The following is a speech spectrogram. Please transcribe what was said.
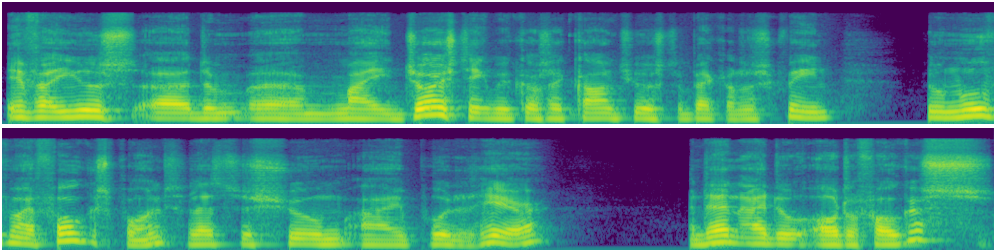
if I use uh, the, uh, my joystick, because I can't use the back of the screen, to move my focus point, let's assume I put it here, and then I do autofocus,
